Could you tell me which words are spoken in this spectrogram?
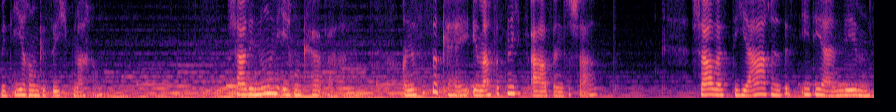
mit ihrem Gesicht machen. Schau dir nun ihren Körper an. Und es ist okay, ihr macht es nichts aus, wenn du schaust. Schau, was die Jahre des idealen Lebens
